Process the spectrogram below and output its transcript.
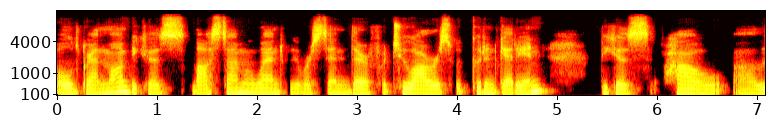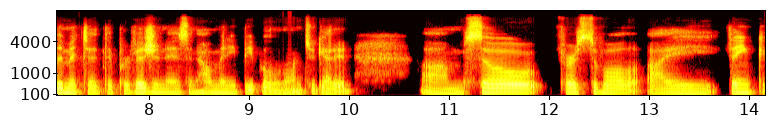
old grandma because last time we went we were standing there for two hours. We couldn't get in because how uh, limited the provision is and how many people want to get it. Um, so first of all i think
